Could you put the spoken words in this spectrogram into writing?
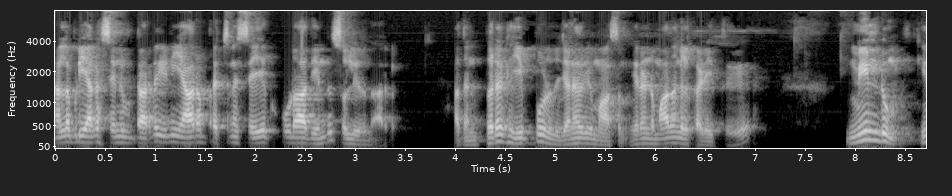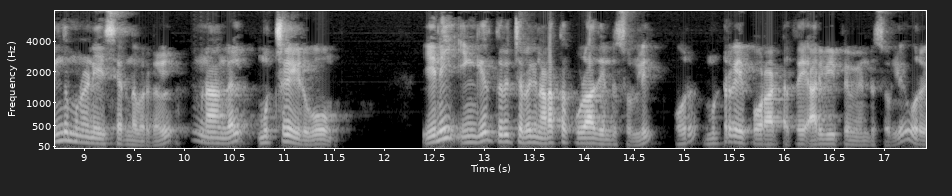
நல்லபடியாக சென்று விட்டார்கள். இனி யாரும் பிரச்சனை செய்யக்கூடாது என்று சொல்லியிருந்தார்கள். அதன் பிறகு இப்பொழுது ஜனவரி மாதம் இரண்டு மாதங்கள் கழித்து மீண்டும் இந்து முன்னணியை சேர்ந்தவர்கள் நாங்கள் முற்றுகையிடுவோம். இனி இங்கு திருச்சபை நடத்தக்கூடாது என்று சொல்லி ஒரு முற்றுகை போராட்டத்தை அறிவிப்போம் என்று சொல்லி ஒரு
